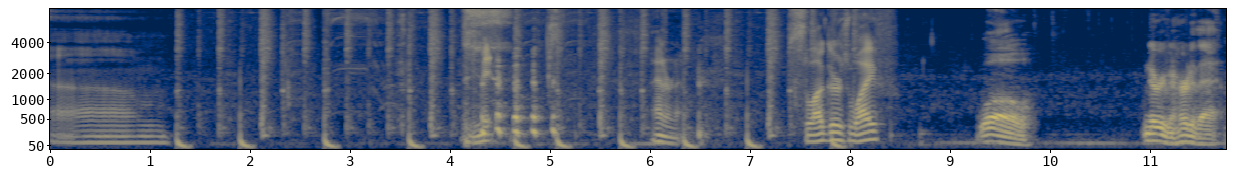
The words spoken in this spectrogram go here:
Um, mi- I don't know. Slugger's wife. Whoa. Never even heard of that.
